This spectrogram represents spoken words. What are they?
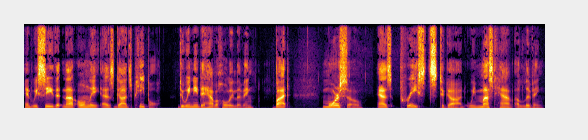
and we see that not only as God's people do we need to have a holy living, but more so as priests to God, we must have a living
